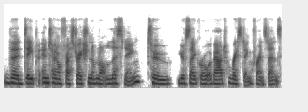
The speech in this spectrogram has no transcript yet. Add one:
the deep internal frustration of not listening to your sacral about resting, for instance,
